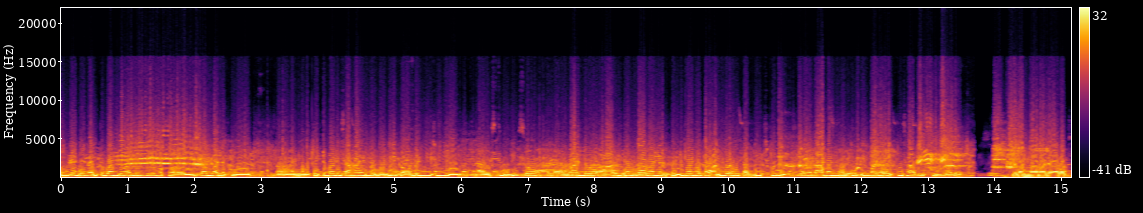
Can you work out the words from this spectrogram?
ఏంటంటే రైతు బంధు అనేది ఒక ఇన్కమ్ వాళ్ళకి మన పెట్టుబడి సహాయం అనేది గవర్నమెంట్ నుంచి వస్తుంది. సో వాళ్ళు ఆ విధంగా వాళ్ళ పెట్టుబడుల ఖర్చులు తగ్గించుకొని ఆ, రాబడి దిగుబడులు ఎక్కువ సాధిస్తున్నారు. తెలంగాణ యావత్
